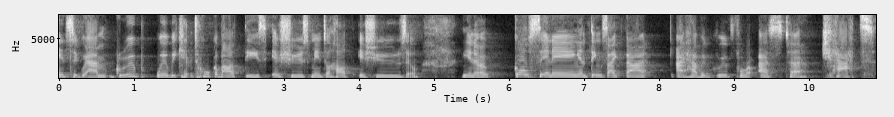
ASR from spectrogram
Instagram group where we can talk about these issues, mental health issues, or, you know, goal setting and things like that. I have a group for us to chat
